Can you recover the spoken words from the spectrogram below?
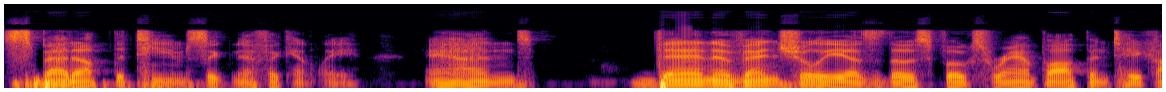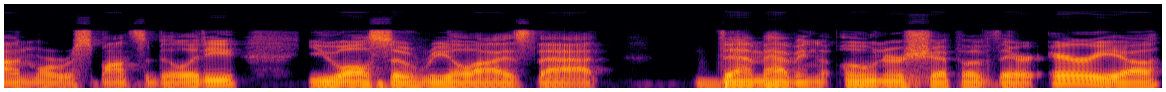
sped up the team significantly. And then eventually, as those folks ramp up and take on more responsibility, you also realize that them having ownership of their area,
